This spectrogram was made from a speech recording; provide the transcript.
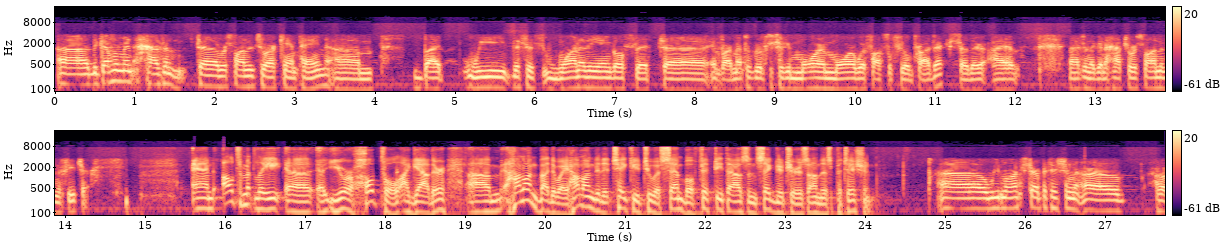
Uh, the government hasn't uh, responded to our campaign, um, but we this is one of the angles that environmental groups are taking more and more with fossil fuel projects. So I imagine they're going to have to respond in the future. And ultimately, uh, you're hopeful, I gather. Um, how long, by the way, how long did it take you to assemble 50,000 signatures on this petition? Uh, we launched our petition uh, uh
